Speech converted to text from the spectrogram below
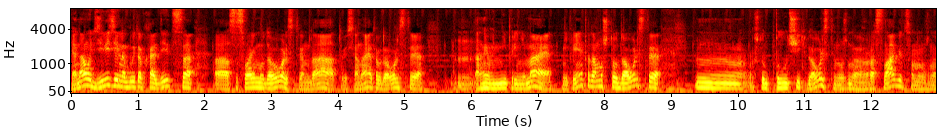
И она удивительно будет обходиться э, со своим удовольствием, да, то есть она это удовольствие, она его не принимает, не принимает, потому что удовольствие чтобы получить удовольствие, нужно расслабиться, нужно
